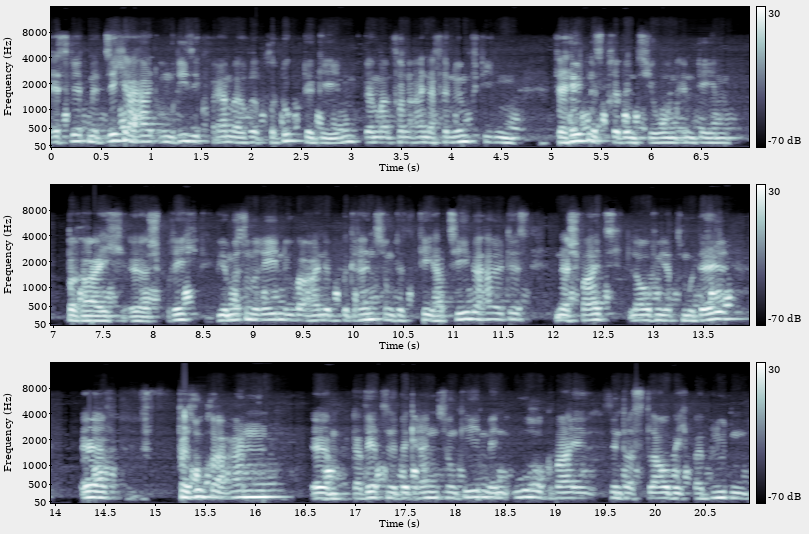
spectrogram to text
es wird mit Sicherheit um risikoärmere Produkte gehen, wenn man von einer vernünftigen Verhältnisprävention in dem Bereich äh, spricht. Wir müssen reden über eine Begrenzung des THC-Gehaltes. In der Schweiz laufen jetzt Modellversuche äh, an. Ähm, da wird es eine Begrenzung geben. In Uruguay sind das, glaube ich, bei Blüten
